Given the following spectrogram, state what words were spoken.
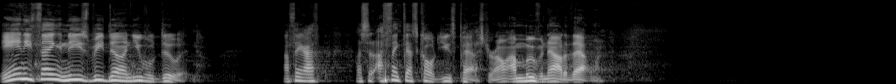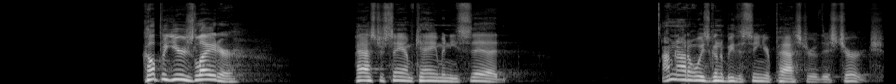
Anything that needs to be done, you will do it. I think I, I said, I think that's called youth pastor. I'm moving out of that one. A couple years later, Pastor Sam came and he said, I'm not always going to be the senior pastor of this church.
